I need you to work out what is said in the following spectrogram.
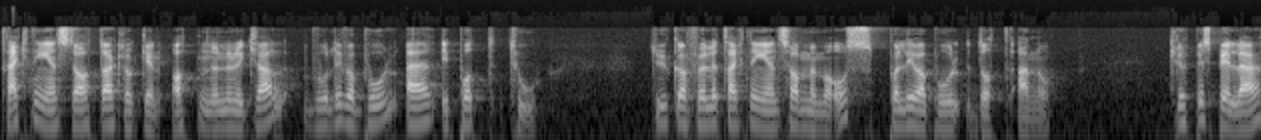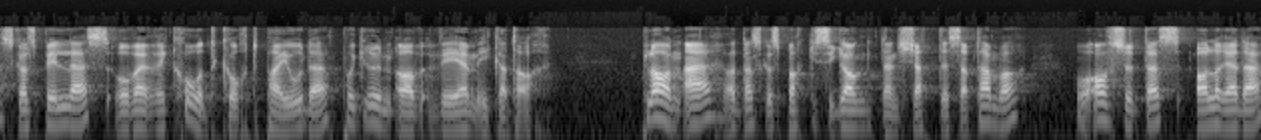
Trekningen starter klokken 18.00 i kveld, hvor Liverpool er i pott to. Du kan følge trekningen sammen med oss på liverpool.no. Gruppespillet skal spilles over en rekordkort periode pga. VM i Qatar. Planen er at den skal sparkes i gang den 6.9 og avsluttes allerede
